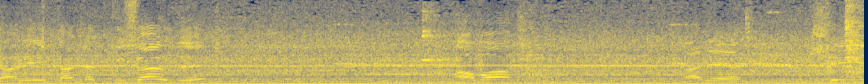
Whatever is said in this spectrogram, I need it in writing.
Yani internet güzeldi. Ama hani şeyi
